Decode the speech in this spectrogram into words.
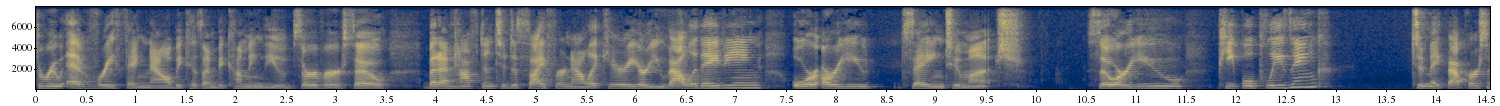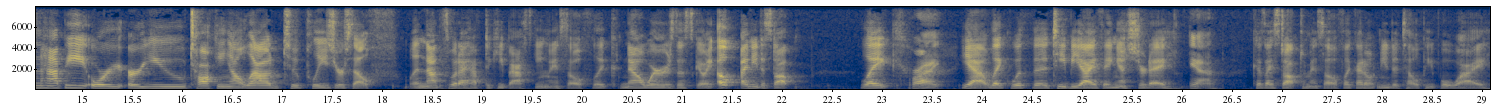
through everything now because I'm becoming the observer. So, but I'm having to decipher now like, Carrie, are you validating or are you saying too much? So, are you people pleasing to make that person happy or are you talking out loud to please yourself? And that's what I have to keep asking myself. Like, now where is this going? Oh, I need to stop. Like, Right. yeah, like with the TBI thing yesterday Yeah. Because I stopped to myself. Like, I don't need to tell people why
